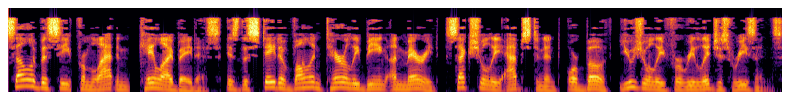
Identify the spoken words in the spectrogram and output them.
Celibacy from Latin, caelibatus is the state of voluntarily being unmarried, sexually abstinent, or both, usually for religious reasons.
